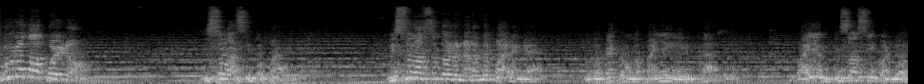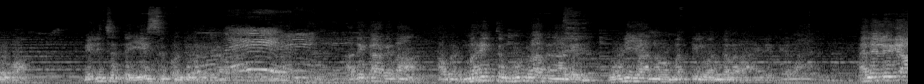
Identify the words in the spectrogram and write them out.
தூரமா போயிடும். விசுவாசித்து பாருங்க. விசுவாசத்தோடு நடந்து பாருங்க. உங்க கிட்ட உங்க பயம் இருக்காது. பயம் பிசாசி கொண்டு வருவான். வெளிச்சத்தை இயேசு கொண்டு வருகிறார். அதுக்காக தான் அவர் மறைத்து மூன்றாவது நாளில் ஒளியா நம்ம மத்தியில் வந்தவராக இருக்கிறார் அல்லேலூயா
